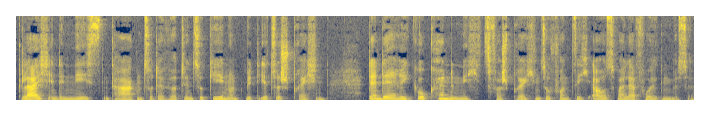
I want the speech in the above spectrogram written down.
gleich in den nächsten Tagen zu der Wirtin zu gehen und mit ihr zu sprechen, denn der Rico könne nichts versprechen, so von sich aus, weil er folgen müsse.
